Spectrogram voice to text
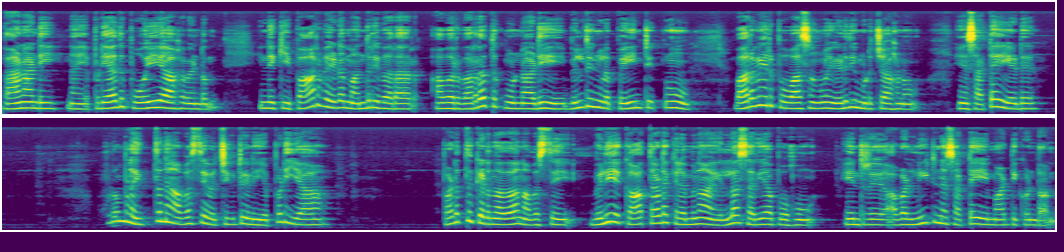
வேணாண்டி நான் எப்படியாவது போயே ஆக வேண்டும். இன்னைக்கு பார்வையிட மந்திரி வரார். அவர் வர்றதுக்கு முன்னாடி பில்டிங்கில் பெயிண்ட்டுக்கும் வரவேற்பு வாசங்களும் எழுதி முடிச்சாகணும். என் சட்டையை எடு. உடம்புல இத்தனை அவஸ்தையை வச்சுக்கிட்டு நீ எப்படியா? படுத்து கிடந்தாதான் அவஸ்தை. வெளியே காத்தாட கிளம்பினா எல்லாம் சரியாக போகும் என்று அவள் நீட்டின சட்டையை மாட்டிக்கொண்டான்.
